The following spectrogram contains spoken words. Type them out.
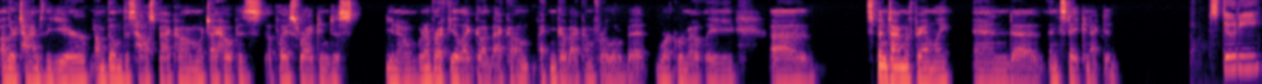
other times of the year. I'm building this house back home, which I hope is a place where I can just, you know, whenever I feel like going back home, I can go back home for a little bit, work remotely, uh, spend time with family, and uh, and stay connected. Studi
